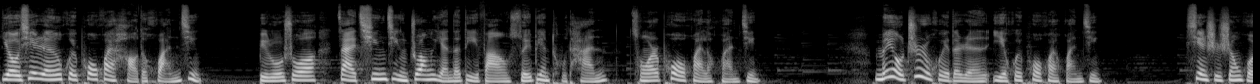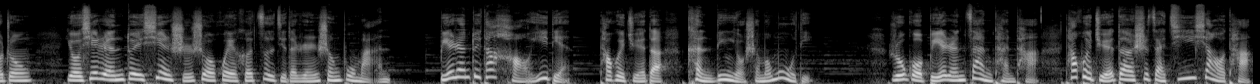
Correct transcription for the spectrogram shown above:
有些人会破坏好的环境，比如说在清净庄严的地方随便吐痰，从而破坏了环境。没有智慧的人也会破坏环境。现实生活中，有些人对现实社会和自己的人生不满。别人对他好一点，他会觉得肯定有什么目的；如果别人赞叹他，他会觉得是在讥笑他、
